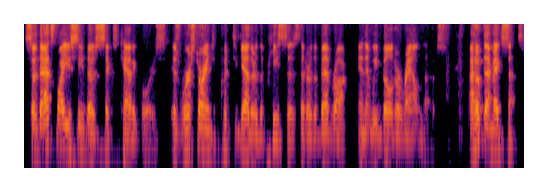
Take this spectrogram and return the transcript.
So that's why you see those six categories is we're starting to put together the pieces that are the bedrock and then we build around those. I hope that makes sense.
